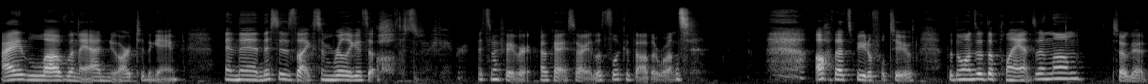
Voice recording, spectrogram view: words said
I love when they add new art to the game. And then this is like some really good stuff. Oh, this is my favorite. It's my favorite. Okay, sorry. Let's look at the other ones. oh, that's beautiful too. But the ones with the plants in them, so good.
